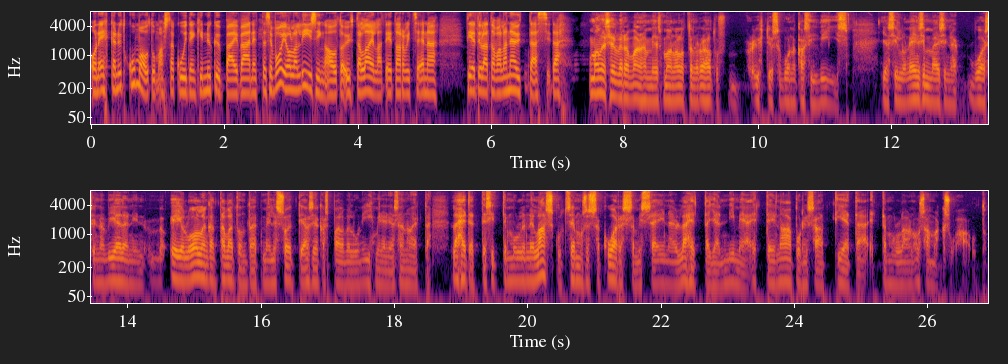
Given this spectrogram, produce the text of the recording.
on ehkä nyt kumoutumassa kuitenkin nykypäivään, että se voi olla leasing-auto yhtä lailla, että ei tarvitse enää tietyllä tavalla näyttää sitä Mä olen sen verran vanha mies, mä olen aloittanut rahoitusyhtiössä vuonna 1985 ja silloin ensimmäisinä vuosina vielä niin ei ollut ollenkaan tavatonta, että meille soitti asiakaspalveluun ihminen ja sanoi, että lähetätte sitten mulle ne laskut semmoisessa kuoressa, missä ei näy lähettäjän nimeä, ettei naapuri saa tietää, että mulla on osamaksuauto.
